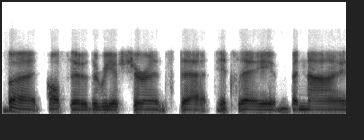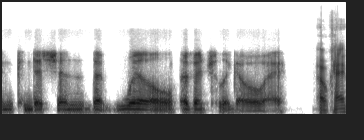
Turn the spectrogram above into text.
but also the reassurance that it's a benign condition that will eventually go away. Okay.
